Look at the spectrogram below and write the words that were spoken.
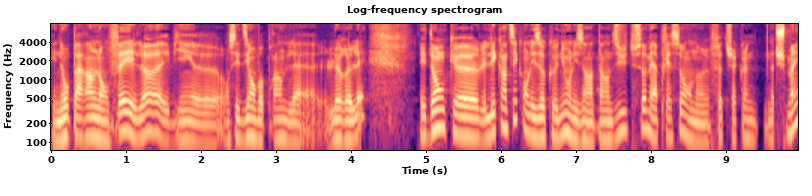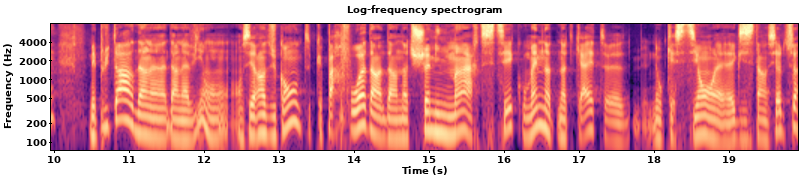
Et nos parents l'ont fait. Et là, eh bien, on s'est dit, on va prendre le relais. Et donc, les cantiques, on les a connus, on les a entendus, tout ça. Mais après ça, on a fait chacun notre chemin. Mais plus tard dans la, dans la vie, on, on s'est rendu compte que parfois dans, dans, notre cheminement artistique ou même notre, notre quête, euh, nos questions euh, existentielles, tout ça,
